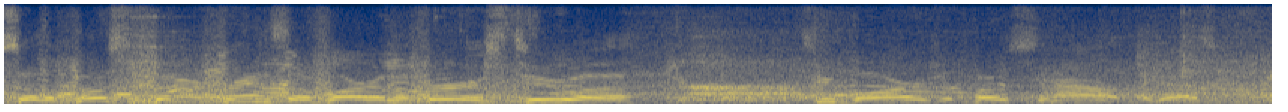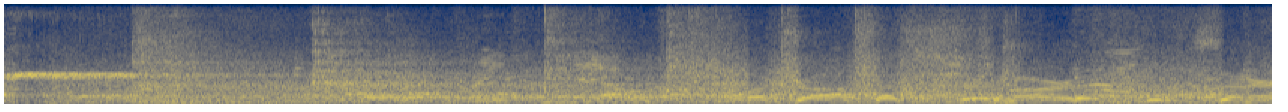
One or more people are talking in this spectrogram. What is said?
So the post has been our friend so far in the first. Two, uh, two bars are posting out, I guess. Drops, that's Chenard at center.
